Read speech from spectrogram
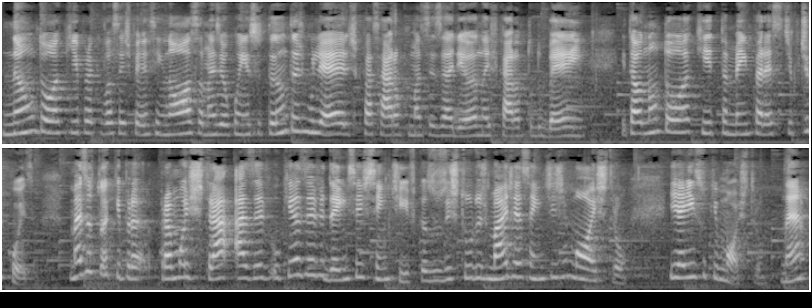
Não tô aqui para que vocês pensem, nossa, mas eu conheço tantas mulheres que passaram por uma cesariana e ficaram tudo bem e tal. Não tô aqui também para esse tipo de coisa. Mas eu tô aqui para mostrar as, o que as evidências científicas, os estudos mais recentes mostram. E é isso que mostram, né?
